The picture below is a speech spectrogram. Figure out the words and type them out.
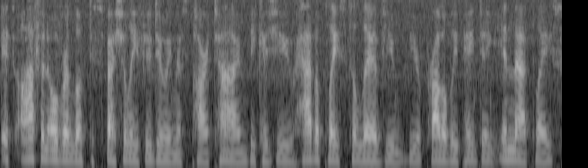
it's often overlooked, especially if you're doing this part-time, because you have a place to live, you, you're probably painting in that place,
